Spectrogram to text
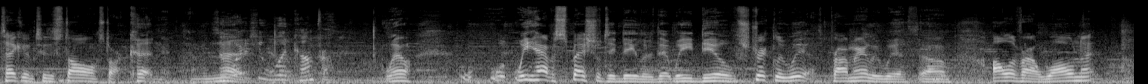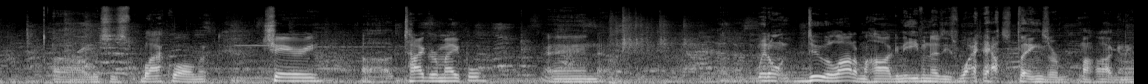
taking it to the stall and start cutting it So no where does your wood come from? well, w- we have a specialty dealer that we deal strictly with, primarily with. Um, all of our walnut, uh, which is black walnut, cherry, uh, tiger maple, and we don't do a lot of mahogany, even though these White House things are mahogany.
